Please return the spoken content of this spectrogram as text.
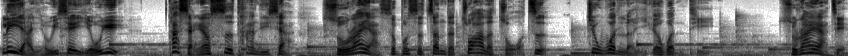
莉亚有一些犹豫，她想要试探一下苏拉雅是不是真的抓了佐治，就问了一个问题：“苏拉雅姐，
